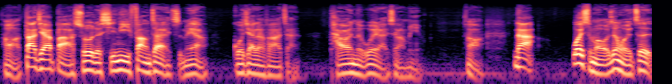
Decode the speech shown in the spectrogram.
好，大家把所有的心力放在怎么样国家的发展、台湾的未来上面。好，那。为什么我认为这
